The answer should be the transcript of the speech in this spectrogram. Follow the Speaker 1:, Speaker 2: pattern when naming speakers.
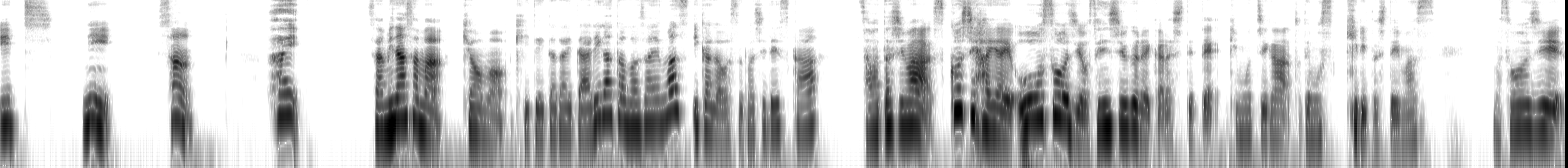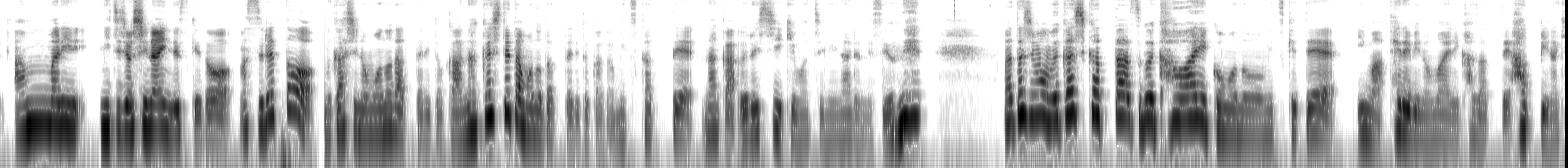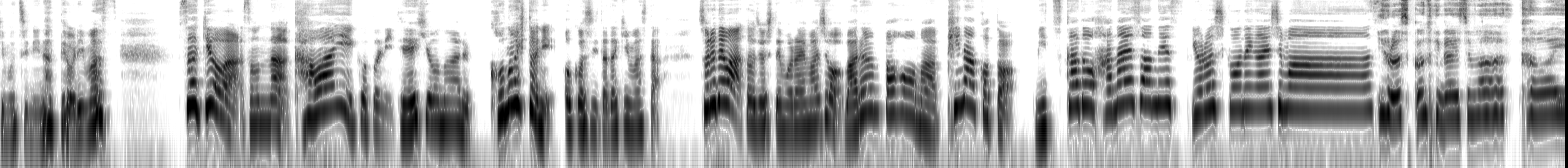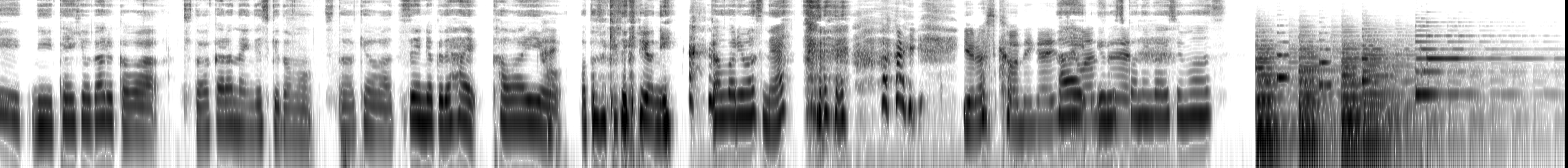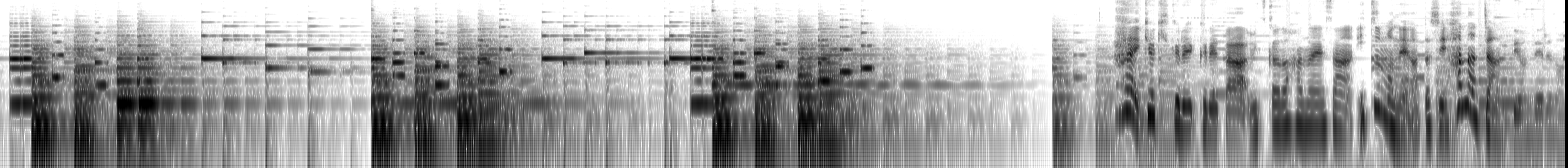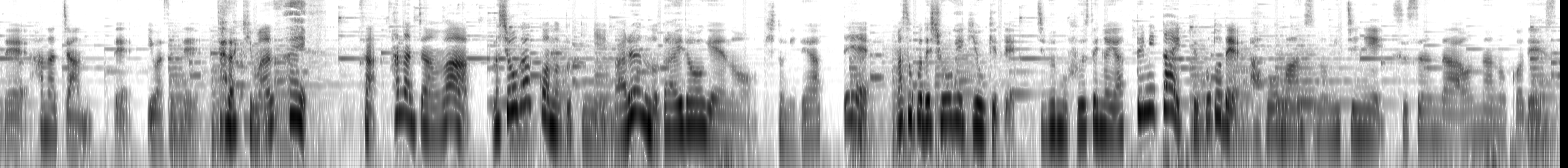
Speaker 1: 1、2、3。
Speaker 2: はい。
Speaker 1: さあ皆様、今日も聞いていただいてありがとうございます。いかがお過ごしですか？さあ私は少し早い大掃除を先週ぐらいからしてて気持ちがとてもスッキリとしています。まあ、掃除あんまり日常しないんですけど、まあ、すると昔のものだったりとか、なくしてたものだったりとかが見つかって、なんか嬉しい気持ちになるんですよね。私も昔買ったすごい可愛い小物を見つけて、今テレビの前に飾ってハッピーな気持ちになっております。さあ今日はそんな可愛いことに定評のあるこの人にお越しいただきました。それでは登場してもらいましょう。バルーンパフォーマーピナこと三つ角花江さんです。よろしくお願いします。
Speaker 2: よろしくお願いします。可愛いに定評があるかは、ちょっとわからないんですけども、ちょっと今日は全力で、はい、可愛い
Speaker 1: はい
Speaker 2: をお届けできるように 頑張りますね。
Speaker 1: はい。よろしくお願いします。
Speaker 2: はい、よろしくお願いします。
Speaker 1: はい、今日来てくれた三つ角花江さん。いつもね、私、花ちゃんって呼んでるので、花ちゃんって言わせていただきます。
Speaker 2: はい、
Speaker 1: さあ、花ちゃんは、まあ、小学校の時にバルーンの大道芸の人に出会って、まあ、そこで衝撃を受けて、自分も風船がやってみたいっていうことで、パフォーマンスの道に進んだ女の子です。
